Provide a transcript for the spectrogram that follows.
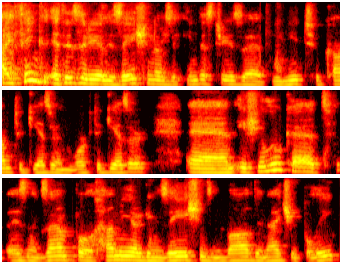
I think it is a realization of the industries that we need to come together and work together. And if you look at, as an example, how many organizations involved in IEEE,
